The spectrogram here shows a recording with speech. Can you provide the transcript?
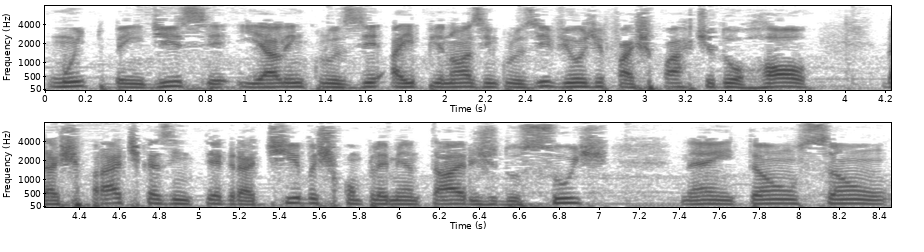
muito bem disse, e ela inclusive, a hipnose inclusive hoje faz parte do hall das práticas integrativas complementares do SUS, né? Então são,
